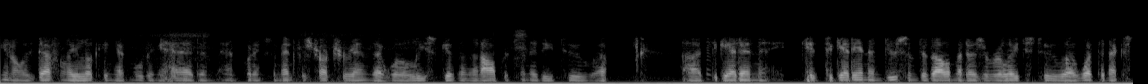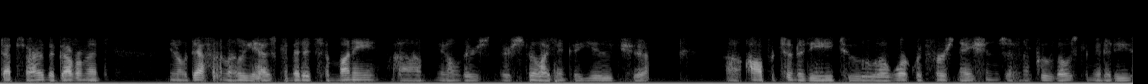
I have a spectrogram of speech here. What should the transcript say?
you know is definitely looking at moving ahead and, and putting some infrastructure in that will at least give them an opportunity to uh, uh, to get in to get in and do some development as it relates to uh, what the next steps are. The government, you know, definitely has committed some money. Um, you know, there's there's still I think a huge uh, uh, opportunity to uh, work with First Nations and improve those communities.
